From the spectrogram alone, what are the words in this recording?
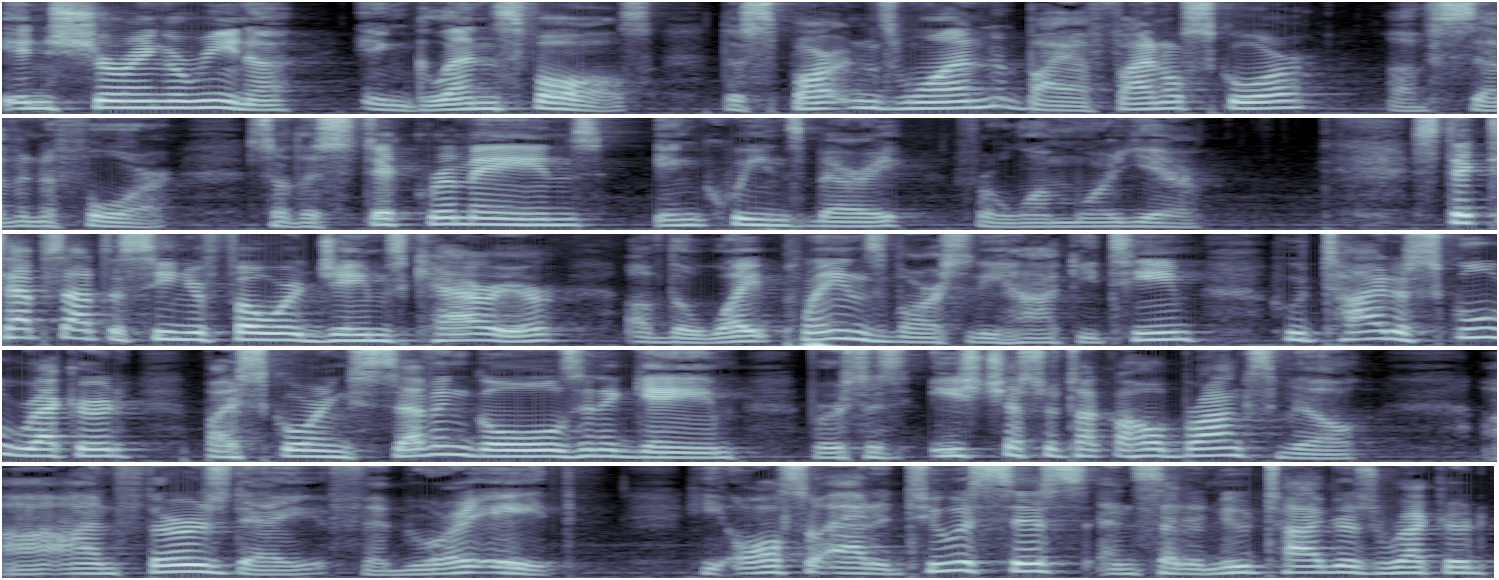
Insuring Arena in Glens Falls. The Spartans won by a final score of 7 to 4. So the stick remains in Queensbury for one more year. Stick taps out to senior forward James Carrier of the White Plains varsity hockey team, who tied a school record by scoring seven goals in a game versus Eastchester Tuckahoe Bronxville uh, on Thursday, February 8th. He also added two assists and set a new Tigers record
